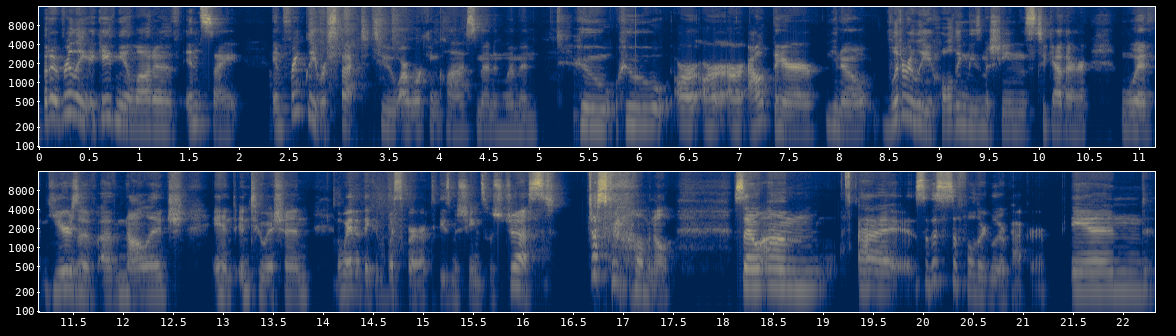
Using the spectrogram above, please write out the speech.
But it really it gave me a lot of insight and frankly respect to our working class men and women who who are, are are out there you know literally holding these machines together with years of, of knowledge and intuition the way that they could whisper to these machines was just just phenomenal. So um uh so this is a folder gluer packer and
